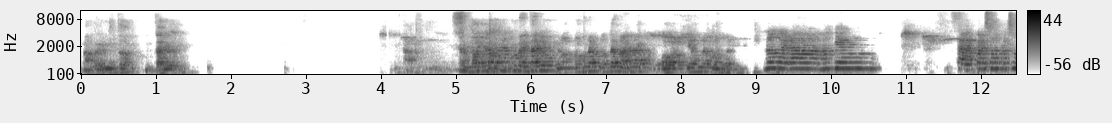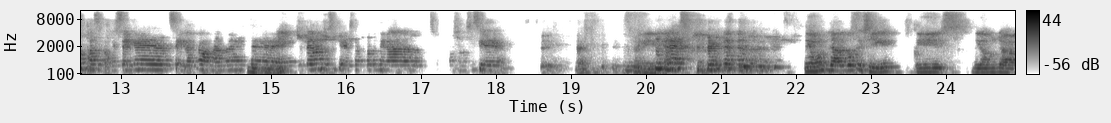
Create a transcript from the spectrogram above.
Más preguntas, comentarios. Si no hay un comentario, no, no una pregunta nada, o tienes una pregunta. No, era más bien saber cuáles son los próximos pasos, porque sé que seguirás trabajando en este, en este tema, entonces quería saber próximos pasos. No sé si era eso. digamos, ya lo que sigue es, digamos, ya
